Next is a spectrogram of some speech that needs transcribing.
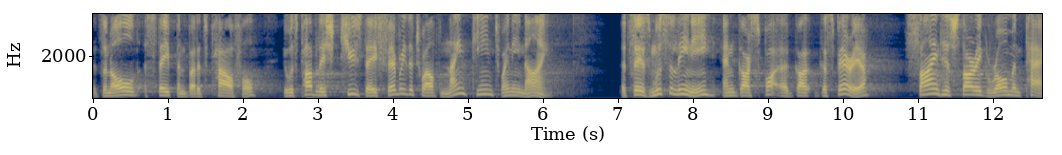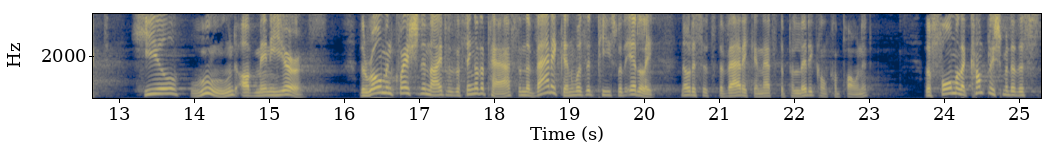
It's an old statement, but it's powerful. It was published Tuesday, February the 12th, 1929. It says Mussolini and uh, Gasparri signed historic Roman pact, heal wound of many years. The Roman question tonight was a thing of the past, and the Vatican was at peace with Italy. Notice it's the Vatican, that's the political component. The formal accomplishment of this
